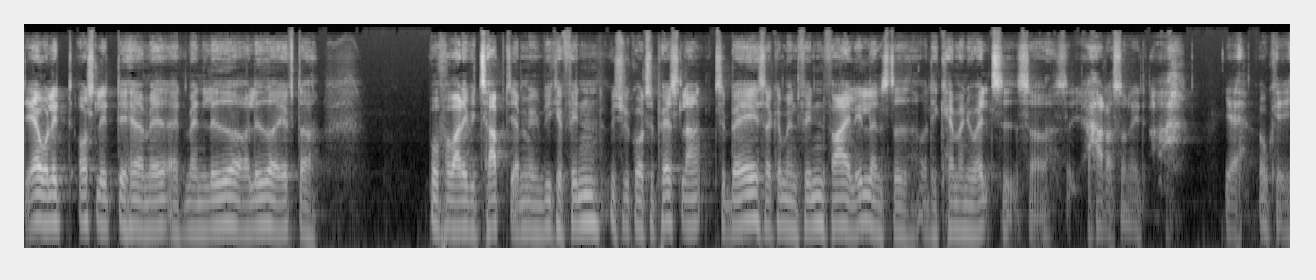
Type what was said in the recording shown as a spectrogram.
Det er jo lidt, også lidt det her med, at man leder og leder efter, hvorfor var det, vi tabte? Jamen vi kan finde, hvis vi går tilpas langt tilbage, så kan man finde en fejl et eller andet sted, og det kan man jo altid, så, så jeg har da sådan et, ah, ja, okay,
